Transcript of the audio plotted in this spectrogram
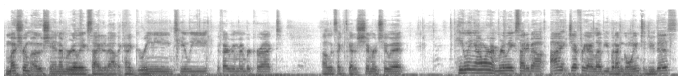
Mushroom Ocean, I'm really excited about. That kind of greeny, tealy, if I remember correct. Uh, looks like it's got a shimmer to it. Healing Hour, I'm really excited about. I, Jeffrey, I love you, but I'm going to do this.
